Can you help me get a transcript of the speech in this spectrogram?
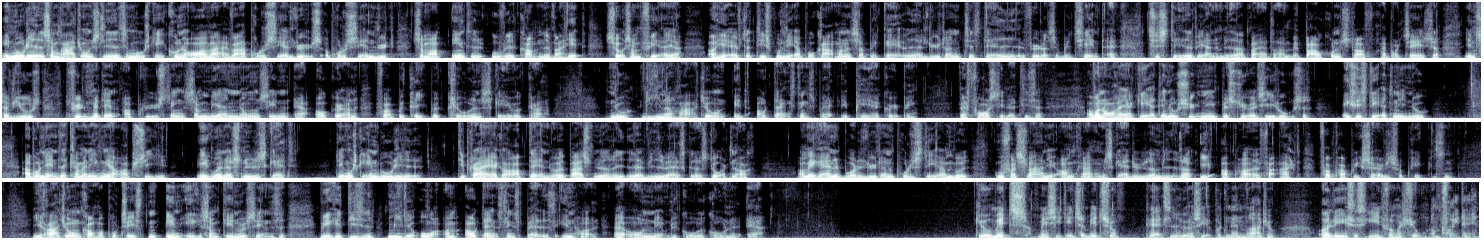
En mulighed, som radioens ledelse måske kunne overveje, var at producere løs og producere nyt, som om intet uvedkommende var hent, såsom ferier og herefter disponerer programmerne så begavet, at lytterne til stadighed føler sig betjent af tilstedeværende medarbejdere med baggrundsstof, reportager, interviews, fyldt med den oplysning, som mere end nogensinde er afgørende for at begribe klodens skæve gang. Nu ligner radioen et afdansningsbal i Pærekøbing. Hvad forestiller de sig? Og hvornår reagerer den usynlige bestyrelse i huset? Eksisterer den endnu? Abonnentet kan man ikke mere opsige, ikke uden at snyde skat. Det er måske en mulighed. De plejer ikke at opdage noget, bare snyderiet er hvidvasket og stort nok. Om ikke andet burde lytterne protestere mod uforsvarlig omgang med skatteydermidler i ophøjet foragt for public service-forpligtelsen. I radioen kommer protesten end ikke som genudsendelse, hvilket disse milde ord om afdansningsballets indhold af ovennævnte gode grunde er. Geomet med sit intermezzo kan altid høres her på den anden radio og læses i information om fredagen.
